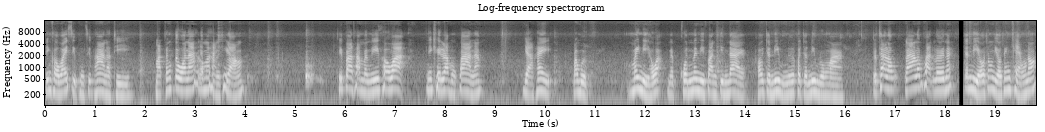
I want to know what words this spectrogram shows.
ทิ้งเขาไว้สิบถึงสิบห้านาที หมักทั้งตัวนะ แล้วมาหั่นทีหลัง ที่ป้าทำแบบนี้เพราะว่านี่เคล็ดลับของป้านะ อยากให้ปลาหมึกไม่เหนียวอะแบบคนไม่มีฟันกินได้ เขาจะนิ่มเนื้อเขาจะนิ่มลงมา แต่ถ้าเราล้างแล้วผัดเลยนะ จะเหนียวทั้งเหนียวทั้งแข็งเนาะ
